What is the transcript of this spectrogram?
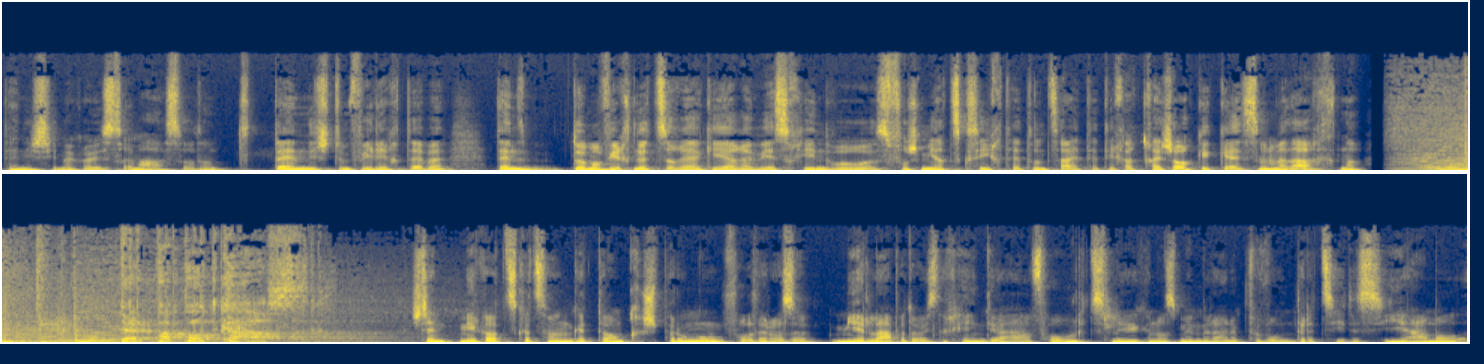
dann ist es in einem größeren Maß, oder? Und dann ist dann vielleicht eben, dann tut man vielleicht nicht so reagieren wie ein Kind, das ein verschmiertes Gesicht hat und sagt, ich habe keine Schocke gegessen und man mhm. lacht noch. Der Papa-Podcast. Stimmt, mir geht es gerade so einen Gedankensprung auf, oder? Also, wir leben unseren Kindern ja auch vorzulügen, also müssen wir auch nicht verwundert sein, dass sie auch mal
